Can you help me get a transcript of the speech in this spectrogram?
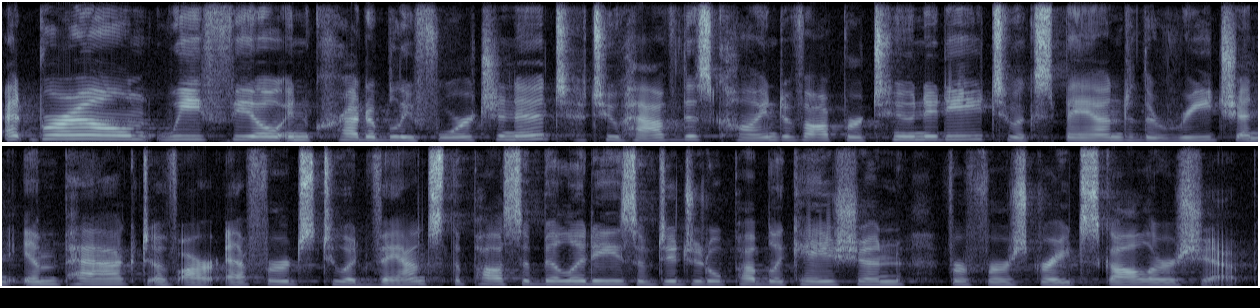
At Brown, we feel incredibly fortunate to have this kind of opportunity to expand the reach and impact of our efforts to advance the possibilities of digital publication for first-rate scholarship.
